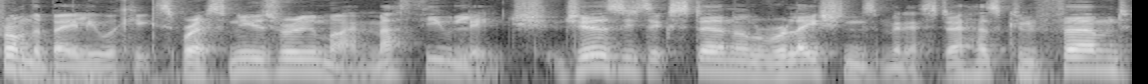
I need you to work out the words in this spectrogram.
From the Bailiwick Express newsroom, I'm Matthew Leach. Jersey's External Relations Minister has confirmed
